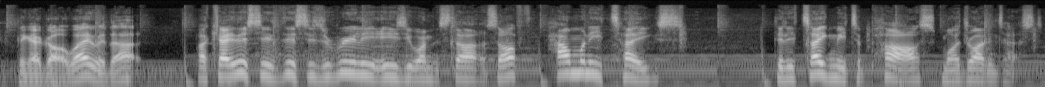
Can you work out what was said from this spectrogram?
I think I got away with that. Okay, this is this is a really easy one to start us off. How many takes did it take me to pass my driving test?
